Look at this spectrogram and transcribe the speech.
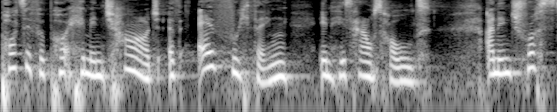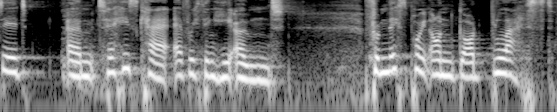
Potiphar put him in charge of everything in his household and entrusted um, to his care everything he owned. From this point on, God blessed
